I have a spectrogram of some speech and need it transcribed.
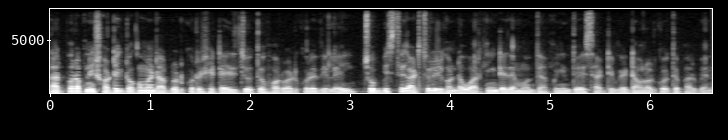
তারপর আপনি সঠিক ডকুমেন্ট আপলোড করে সেটা এসডিওতে ফরওয়ার্ড করে দিলেই চব্বিশ থেকে আটচল্লিশ ঘণ্টা ওয়ার্কিং ডেজের মধ্যে আপনি কিন্তু এই সার্টিফিকেট ডাউনলোড করতে পারবেন।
